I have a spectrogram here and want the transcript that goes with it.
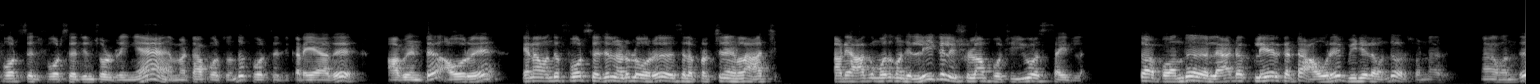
ஃபோர்சேஜ் ஃபோர்சேஜ்னு சொல்றீங்க. மெட்டாஃபோர்ஸ் வந்து ஃபோர்சேஜ் ஸ்டேஜ் கிடையாது அப்படின்ட்டு அவரு ஏன்னா வந்து ஃபோர்சேஜில் நடுவில் ஒரு சில பிரச்சனைகள்லாம் ஆச்சு. அப்படி ஆகும்போது கொஞ்சம் லீகல் இஷ்யூலாம் போச்சு யூஎஸ் சைடில் ஸோ அப்போ வந்து லேடோ கிளியர் கட்ட அவரே வீடியோவில் வந்து அவர் சொன்னார். வந்து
